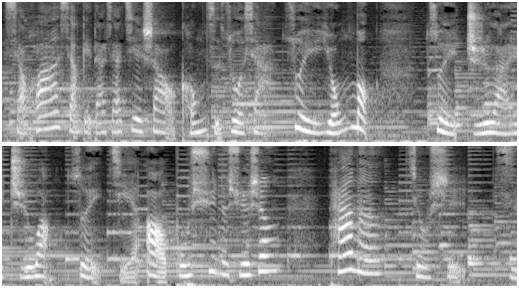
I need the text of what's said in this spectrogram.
小花想给大家介绍孔子座下最勇猛、最直来直往、最桀骜不驯的学生，他呢就是子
